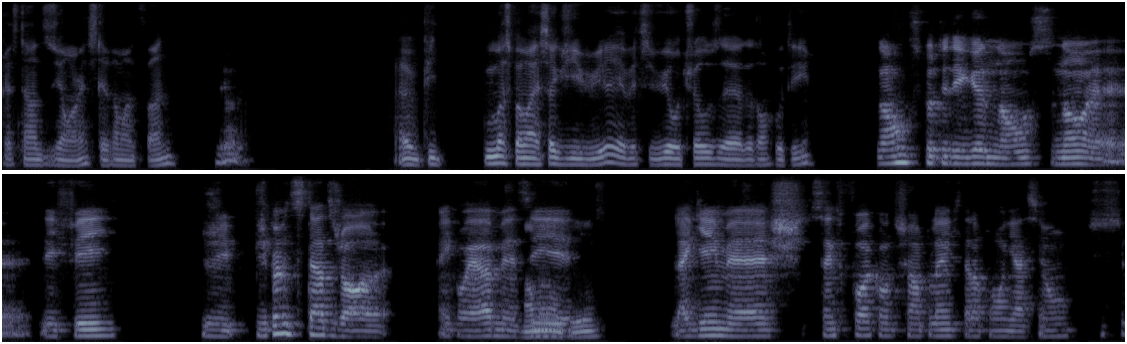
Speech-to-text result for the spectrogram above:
rester en Division 1, ce serait vraiment le fun. Ouais. Euh, puis, moi, c'est pas mal ça que j'ai vu. Là. Avais-tu vu autre chose euh, de ton côté? Non, du côté des gars, non. Sinon, euh, les filles, j'ai j'ai pas vu de stats genre incroyable, mais tu Non, moi non sais, plus. la game euh, Ch- Sainte-Foy contre Champlain qui était à la prolongation, c'est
